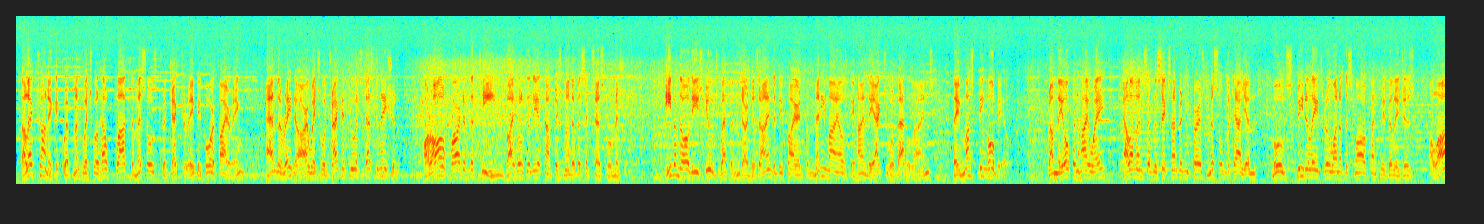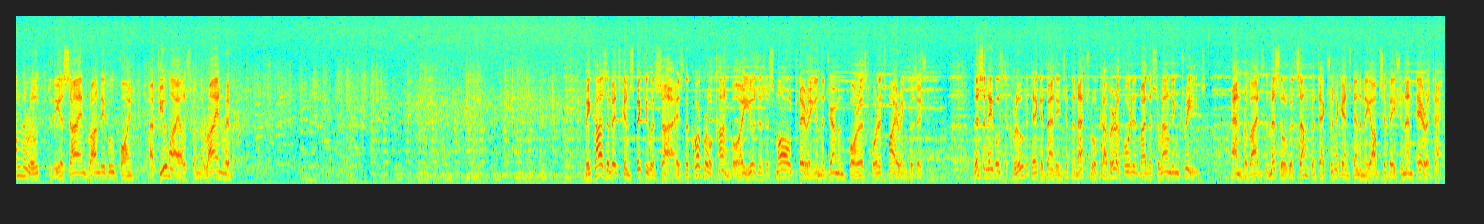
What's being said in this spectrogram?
Electronic equipment which will help plot the missile's trajectory before firing, and the radar which will track it to its destination are all part of the team vital to the accomplishment of a successful mission. Even though these huge weapons are designed to be fired from many miles behind the actual battle lines, they must be mobile. From the open highway, elements of the 601st Missile Battalion move speedily through one of the small country villages along the route to the assigned rendezvous point a few miles from the Rhine River. Because of its conspicuous size, the Corporal convoy uses a small clearing in the German forest for its firing position. This enables the crew to take advantage of the natural cover afforded by the surrounding trees and provides the missile with some protection against enemy observation and air attack.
